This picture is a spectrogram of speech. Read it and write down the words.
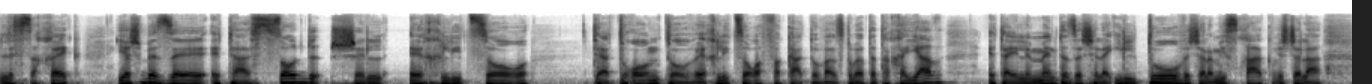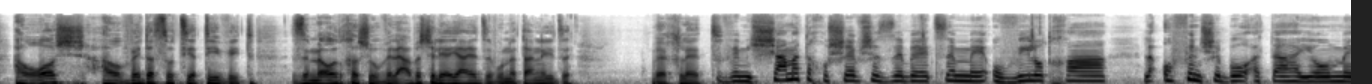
לשחק, יש בזה את הסוד של איך ליצור תיאטרון טוב, איך ליצור הפקה טובה. זאת אומרת, אתה חייב את האלמנט הזה של האילתור ושל המשחק ושל הראש העובד אסוציאטיבית. זה מאוד חשוב, ולאבא שלי היה את זה, והוא נתן לי את זה. בהחלט. ומשם אתה חושב שזה בעצם אה, הוביל אותך לאופן שבו אתה היום אה,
